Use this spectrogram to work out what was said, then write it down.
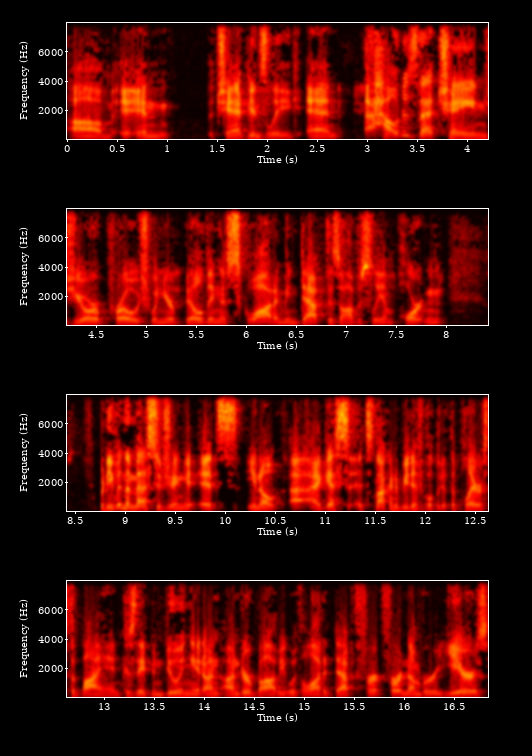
um, in the Champions League, and how does that change your approach when you're building a squad? I mean, depth is obviously important but even the messaging, it's you know, I guess it's not going to be difficult to get the players to buy in because they've been doing it un- under Bobby with a lot of depth for for a number of years.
